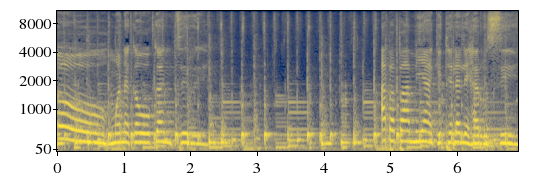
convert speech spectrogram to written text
oh ngwanaka o ka ntsere a papa a me ya ke thela leharusing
